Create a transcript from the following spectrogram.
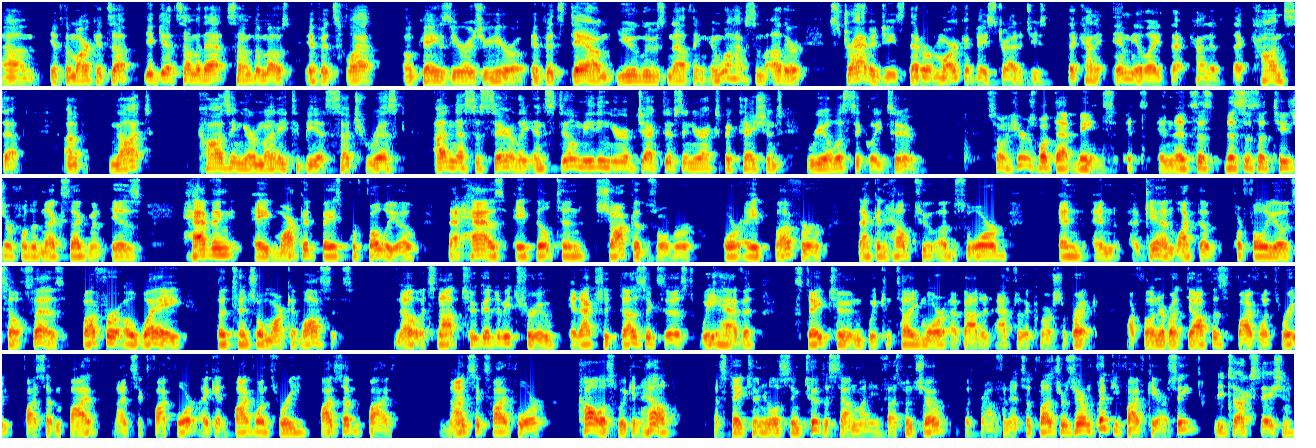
Um, if the market's up, you get some of that, some the most. If it's flat, okay, zero's your hero. If it's down, you lose nothing. And we'll have some other strategies that are market-based strategies that kind of emulate that kind of that concept of not causing your money to be at such risk unnecessarily and still meeting your objectives and your expectations realistically too. So here's what that means. It's and this is this is a teaser for the next segment is having a market-based portfolio that has a built-in shock absorber or a buffer that can help to absorb and and again, like the portfolio itself says, buffer away potential market losses. No, it's not too good to be true. It actually does exist. We have it. Stay tuned. We can tell you more about it after the commercial break. Our phone number at the office 513 575 9654. Again, 513 575 9654. Call us. We can help. But stay tuned. You're listening to the Sound Money Investment Show with Brown Financial Advisors here on 55 KRC. The Talk Station.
